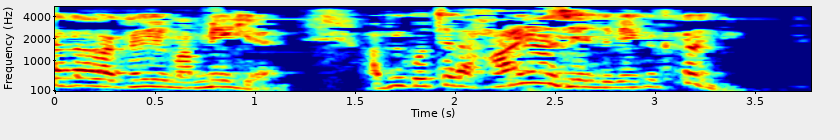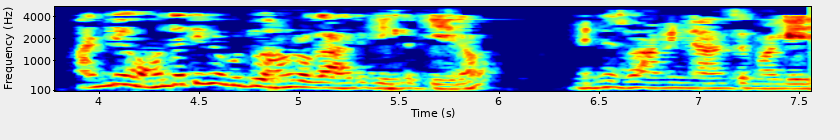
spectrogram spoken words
කතාවක් නෙවෙයි මම මේ කියන්නේ. අපි කොච්චර හායාසයෙන්ද මේක කරන්නේ. අන්නේ හොඳ ටික බුදුහමර ගහට ගිහිල්ලා කියනවා. මෙන්න ස්වාමීන් වහන්සේ මගේ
